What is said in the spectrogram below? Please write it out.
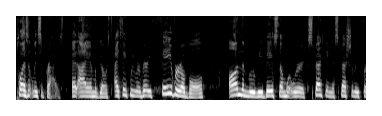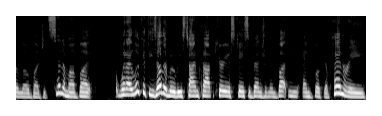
pleasantly surprised at I Am a Ghost. I think we were very favorable on the movie based on what we we're expecting, especially for low budget cinema. But when I look at these other movies, Time Cop, Curious Case of Benjamin Button, and Book of Henry,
